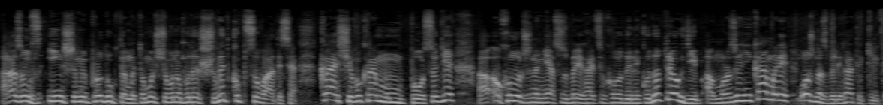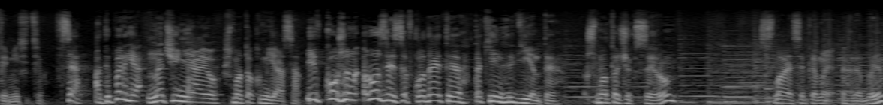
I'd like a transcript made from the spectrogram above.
разом з іншими продуктами, тому що воно буде швидко псуватися. Краще в окремому посуді. Охолоджене м'ясо зберігається в холодильнику до трьох діб, а в морозильній камері можна зберігати кілька місяців. Все. А тепер я начиняю шматок м'яса. І в кожен розріз вкладайте такі інгредієнти: шматочок сиру, слайсиками гриби,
